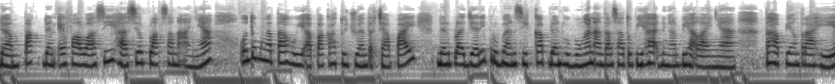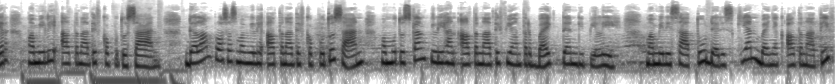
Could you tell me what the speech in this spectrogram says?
dampak, dan evaluasi hasil pelaksanaannya untuk mengetahui apakah tujuan tercapai dan pelajari perubahan sikap dan hubungan antar satu pihak dengan pihak lainnya. Tahap yang terakhir, memilih alternatif keputusan. Dalam proses memilih alternatif keputusan, memutuskan pilihan alternatif yang terbaik dan dipilih. Memilih satu dari sekian banyak alternatif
